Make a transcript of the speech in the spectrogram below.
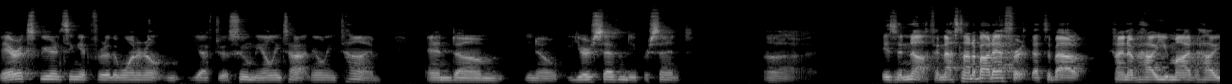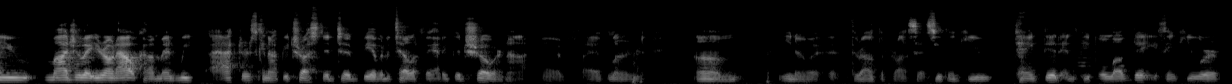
They're experiencing it for the one and only, you have to assume the only time, the only time. And, um, you know, your 70% uh, is enough. And that's not about effort. That's about kind of how you mod how you modulate your own outcome. And we actors cannot be trusted to be able to tell if they had a good show or not. I have, I have learned, um, you know, throughout the process. You think you tanked it and people loved it. You think you were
